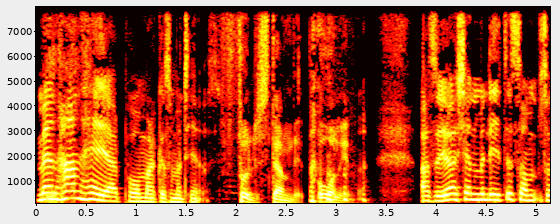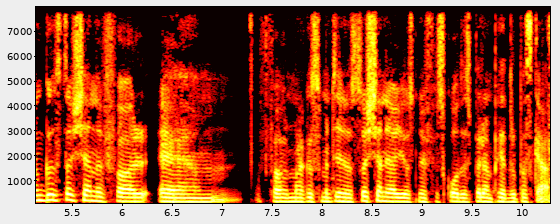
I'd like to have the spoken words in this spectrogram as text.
Men han hejar på Marcus och Martinus. Fullständigt, all in. Alltså jag känner mig lite som, som Gustav känner för, ehm, för Marcus och Martinus, så känner jag just nu för skådespelaren Pedro Pascal.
